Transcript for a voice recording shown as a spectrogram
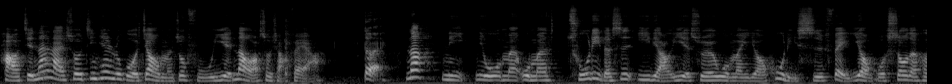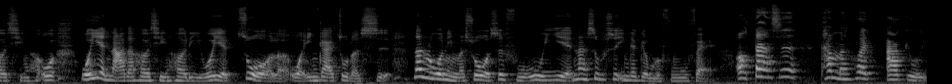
好，简单来说，今天如果叫我们做服务业，那我要收小费啊。对，那你你我们我们处理的是医疗业，所以我们有护理师费用，我收的合情合，我我也拿的合情合理，我也做了我应该做的事。那如果你们说我是服务业，那是不是应该给我们服务费？哦，但是他们会 argue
